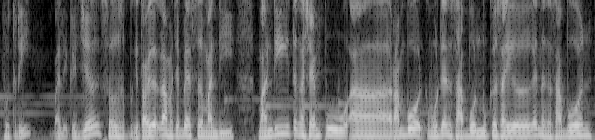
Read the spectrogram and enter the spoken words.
Putri Balik kerja So pergi toilet lah macam biasa mandi. Mandi tengah shampoo uh, rambut Kemudian sabun muka saya kan Tengah sabun.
